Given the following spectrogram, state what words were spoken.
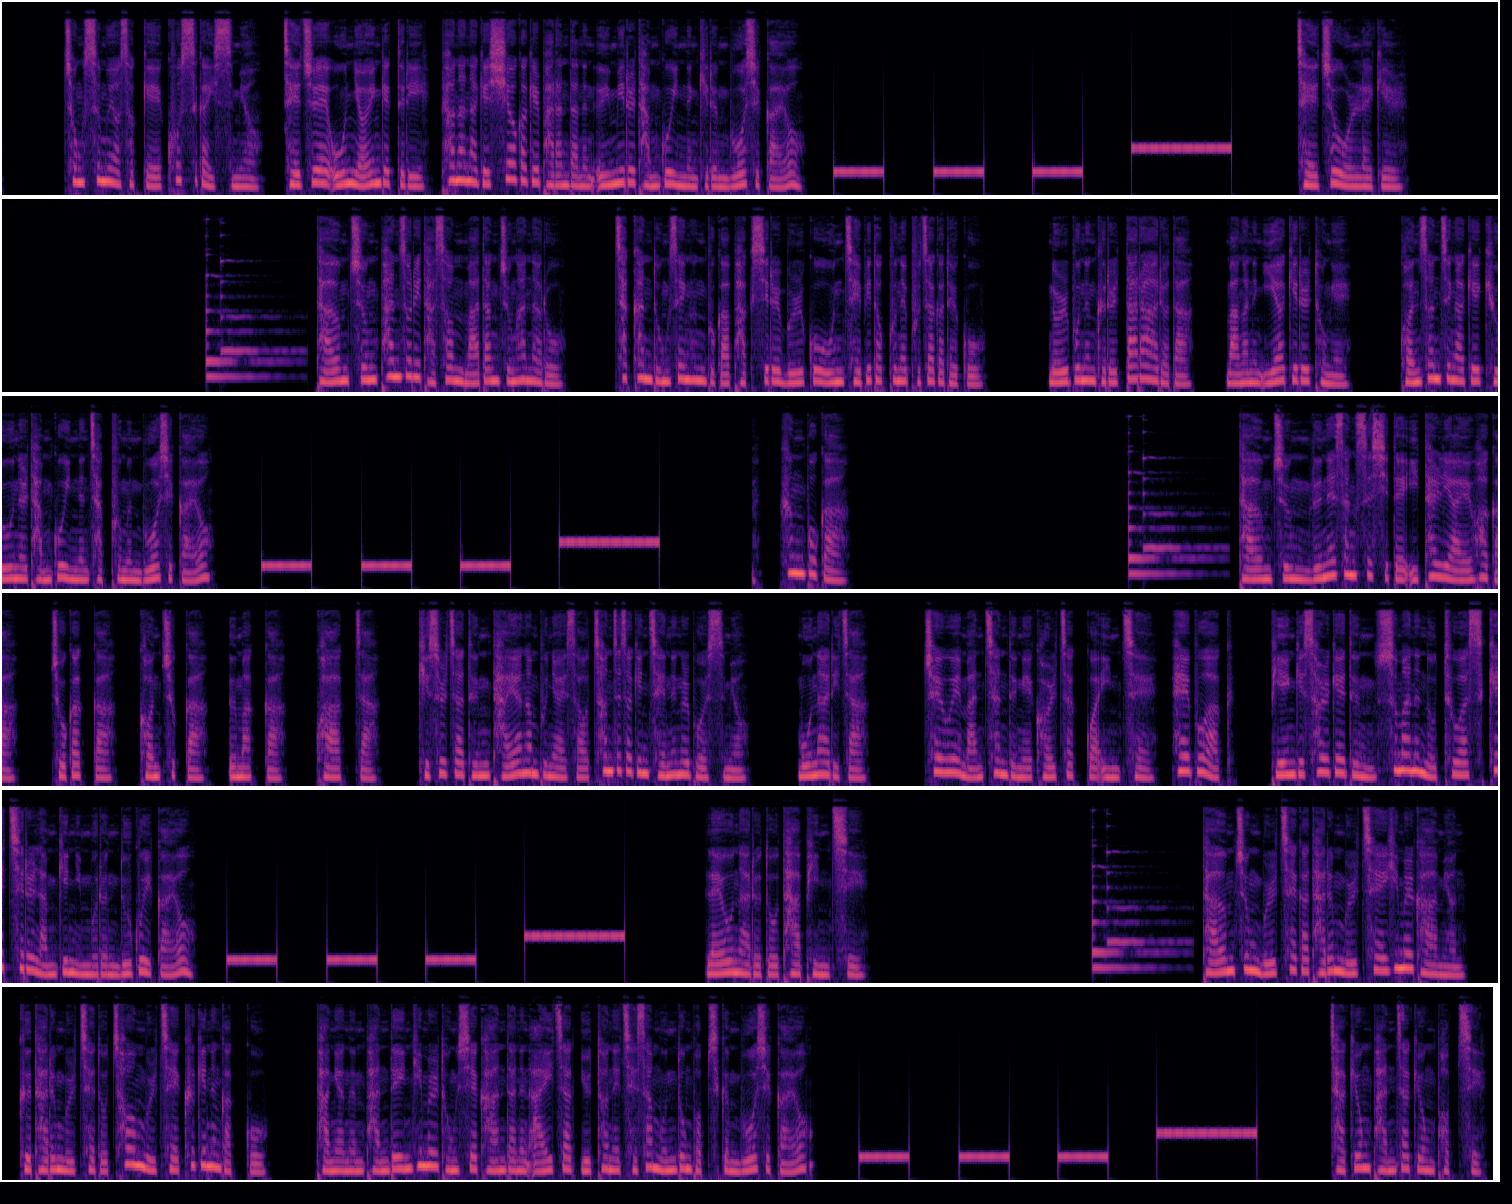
총 26개의 코스가 있으며 제주에 온 여행객들이 편안하게 쉬어가길 바란다는 의미를 담고 있는 길은 무엇일까요? 제주 올레길 다음 중 판소리 다섯 마당 중 하나로 착한 동생 흥부가 박 씨를 물고 온 제비 덕분에 부자가 되고 놀부는 그를 따라하려다 망하는 이야기를 통해 권선징악의 교훈을 담고 있는 작품은 무엇일까요? 흥보가 다음 중 르네상스 시대 이탈리아의 화가, 조각가, 건축가, 음악가, 과학자, 기술자 등 다양한 분야에서 천재적인 재능을 보였으며 모나리자, 최후의 만찬 등의 걸작과 인체, 해부학, 비행기 설계 등 수많은 노트와 스케치를 남긴 인물은 누구일까요? 레오나르도 다 빈치 다음 중 물체가 다른 물체에 힘을 가하면 그 다른 물체도 처음 물체의 크기는 같고 방향은 반대인 힘을 동시에 가한다는 아이작 뉴턴의 제3운동 법칙은 무엇일까요? 작용 반작용 법칙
